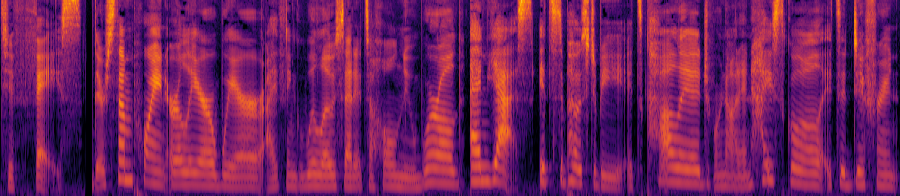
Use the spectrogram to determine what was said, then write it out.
to face. There's some point earlier where I think Willow said it's a whole new world. And yes, it's supposed to be. It's college, we're not in high school, it's a different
